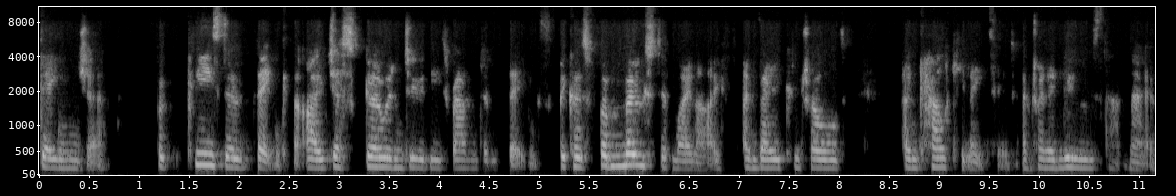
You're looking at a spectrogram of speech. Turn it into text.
danger. But please don't think that I just go and do these random things because for most of my life, I'm very controlled and calculated. I'm trying to lose that now.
